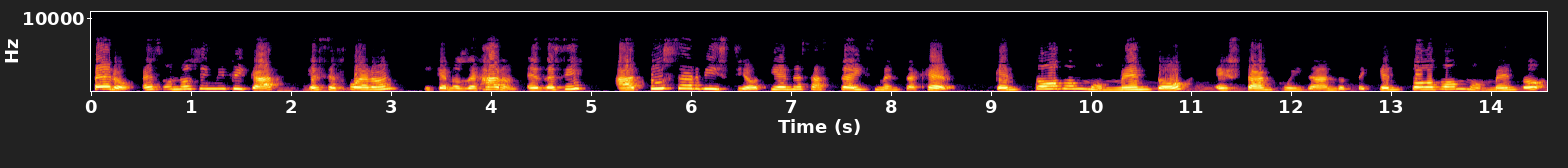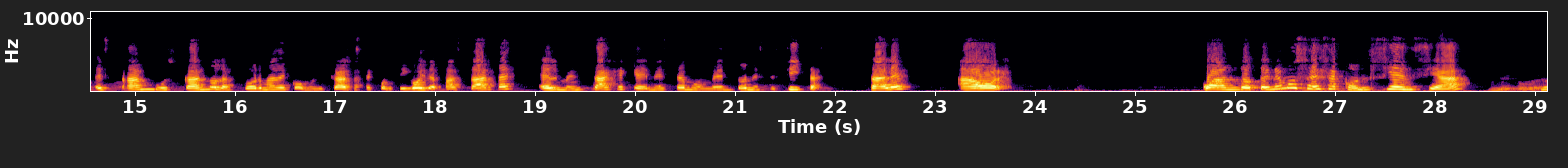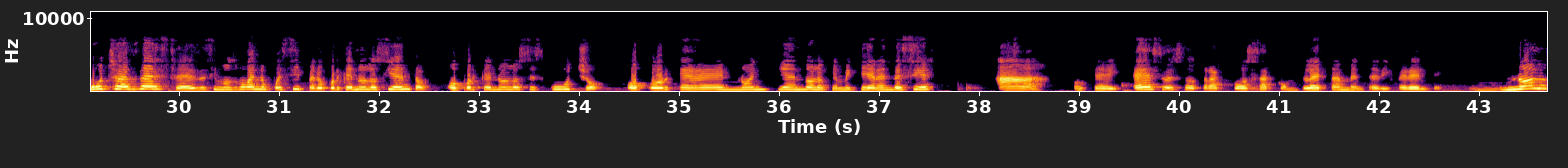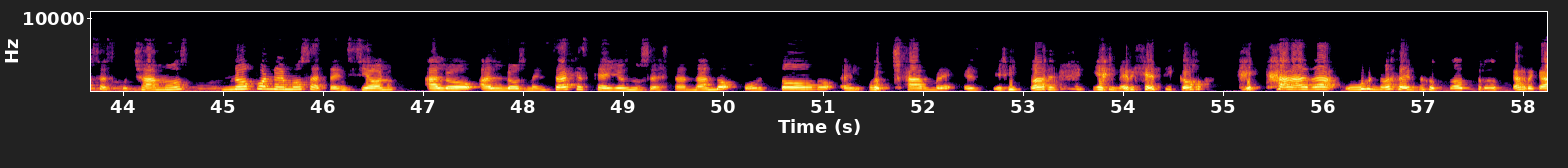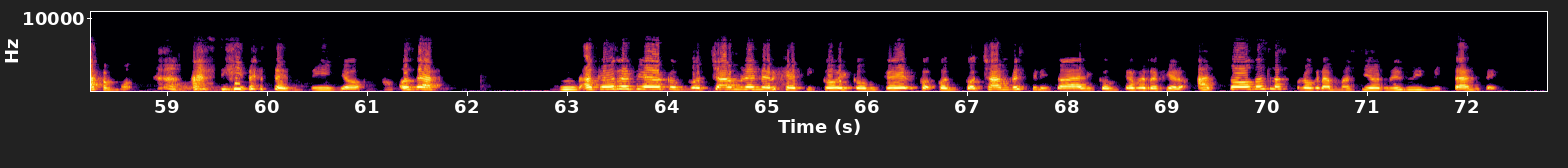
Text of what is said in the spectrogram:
Pero eso no significa que se fueron y que nos dejaron. Es decir, a tu servicio tienes a seis mensajeros que en todo momento están cuidándote, que en todo momento están buscando la forma de comunicarse contigo y de pasarte el mensaje que en este momento necesitas. ¿Sale? Ahora, cuando tenemos esa conciencia, muchas veces decimos, bueno, pues sí, pero ¿por qué no lo siento? ¿O por qué no los escucho? O porque no entiendo lo que me quieren decir. Ah, ok, eso es otra cosa completamente diferente. No los escuchamos, no ponemos atención a, a los mensajes que ellos nos están dando por todo el cochambre espiritual y energético que cada uno de nosotros cargamos. Así de sencillo. O sea, ¿A qué me refiero con cochambre energético y con, qué, con, cochambre espiritual y con qué me refiero? A todas las programaciones limitantes,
